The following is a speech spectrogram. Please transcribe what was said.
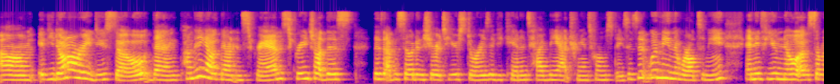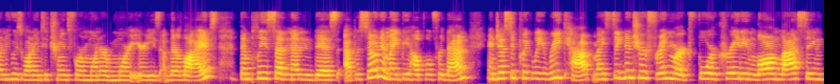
Um, if you don't already do so, then come hang out with me on Instagram, screenshot this this episode and share it to your stories if you can and tag me at Transformed Spaces. It would mean the world to me. And if you know of someone who's wanting to transform one or more areas of their lives, then please send them this episode. It might be helpful for them. And just to quickly recap, my signature framework for creating long lasting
